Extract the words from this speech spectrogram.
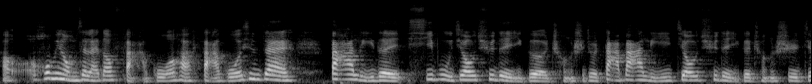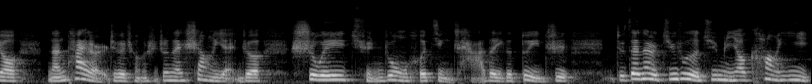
好，后面我们再来到法国哈，法国现在。巴黎的西部郊区的一个城市，就是大巴黎郊区的一个城市，叫南泰尔。这个城市正在上演着示威群众和警察的一个对峙。就在那儿居住的居民要抗议，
